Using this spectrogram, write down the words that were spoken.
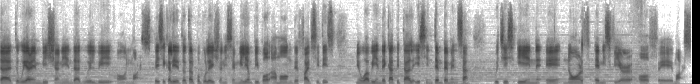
that we are envisioning that will be on Mars. Basically, the total population is a million people among the five cities. Nüwa being the capital is in Tempe Mensa, which is in a north hemisphere of uh, Mars.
